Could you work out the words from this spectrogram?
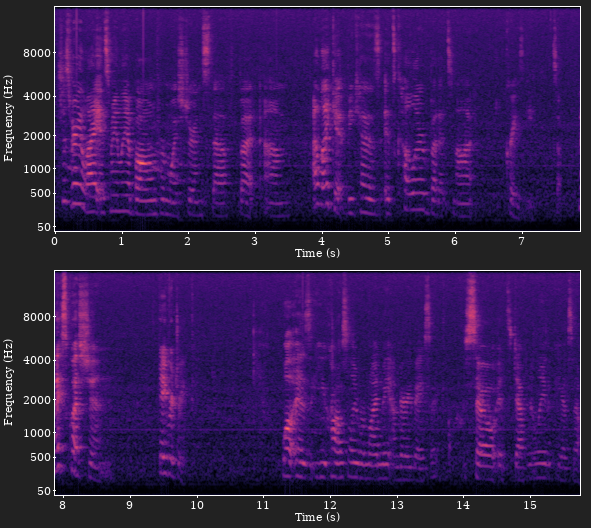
It's just very light. It's mainly a balm for moisture and stuff. But um, I like it because it's color, but it's not crazy. So next question. Favorite drink? Well, as you constantly remind me, I'm very basic. So it's definitely the PSL.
